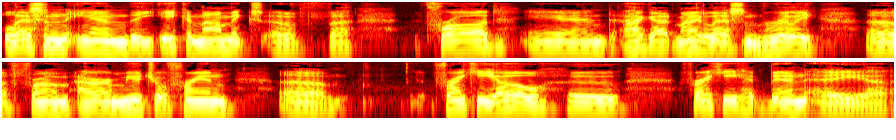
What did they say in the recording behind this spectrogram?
lesson in the economics of uh, fraud, and I got my lesson really uh, from our mutual friend uh, Frankie O, who Frankie had been a uh,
